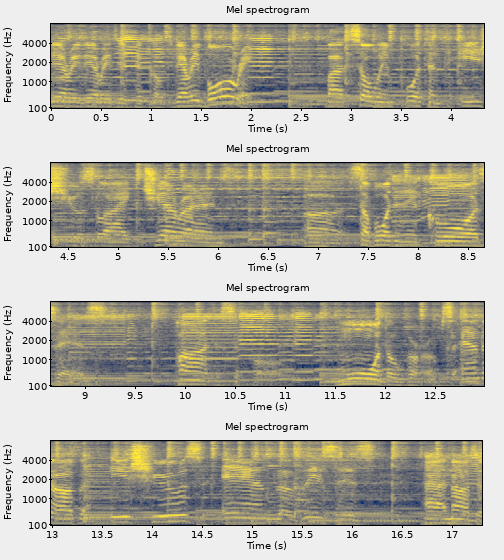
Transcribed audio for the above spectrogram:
very very difficult, very boring but so important issues like gerunds, uh, subordinate clauses, participle, modal verbs and other issues and uh, this is another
